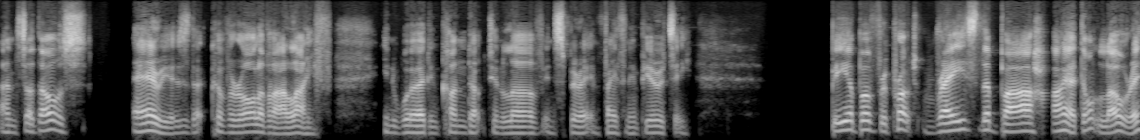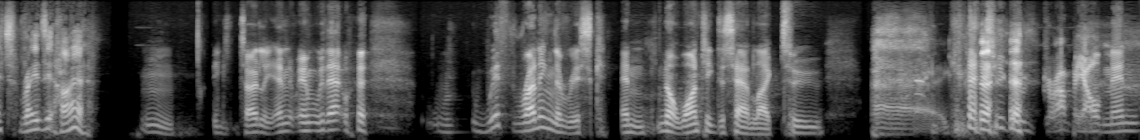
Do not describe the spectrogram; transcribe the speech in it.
And so those areas that cover all of our life in word, in conduct, in love, in spirit, in faith, and in purity. Be above reproach. Raise the bar higher. Don't lower it. Raise it higher. Mm, totally. And and with that, with running the risk and not wanting to sound like too uh, two good grumpy old men.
